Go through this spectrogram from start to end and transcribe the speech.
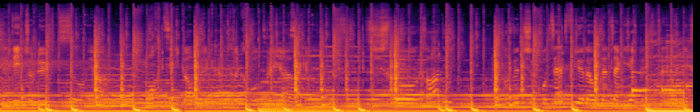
Wenn dort schon lügt, so, ja. Macht seine Glaubwürdigkeit ein bisschen kaputt, würde ich sagen. Es ist so, keine Ahnung, als würde ich schon ein Konzert führen und dann sagen, ja, ich bin unterwegs.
